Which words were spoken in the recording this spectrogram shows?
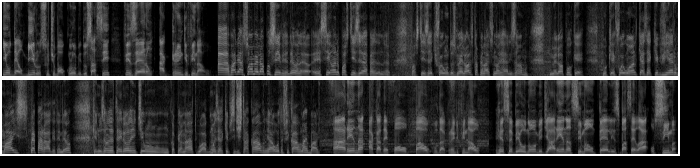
e o Delmiros Futebol Clube do Saci fizeram a grande final. A avaliação é a melhor possível, entendeu? Esse ano posso dizer, posso dizer que foi um dos melhores campeonatos que nós realizamos. Melhor por quê? Porque foi o ano que as equipes vieram mais preparadas, entendeu? Que nos anos anteriores a gente tinha um, um campeonato, algumas equipes se destacavam e as outras ficavam lá embaixo. A Arena Acadepol, palco da grande final, recebeu o nome de Arena Simão Teles Bacelar, o Cima,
